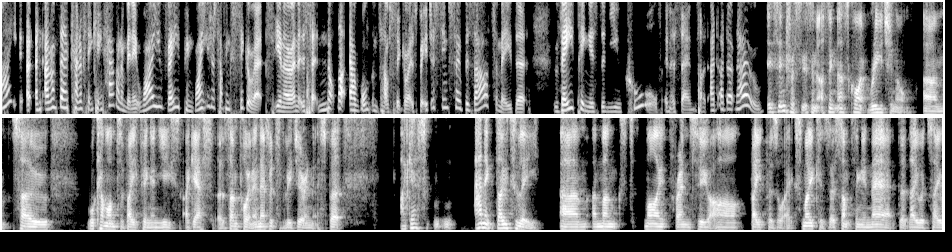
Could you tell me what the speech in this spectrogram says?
why? And I'm there kind of thinking, hang on a minute, why are you vaping? Why aren't you just having cigarettes? You know, and it's not that I want them to have cigarettes, but it just seems so bizarre to me that vaping is the new cool in a sense. I, I, I don't know. It's interesting, isn't it? I think that's quite regional. Um, so we'll come on to vaping and use, I guess, at some point, inevitably during this. But I guess anecdotally, um, amongst my friends who are vapers or ex-smokers, there's something in there that they would say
